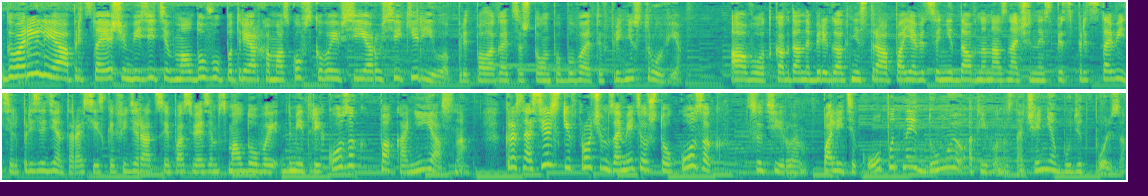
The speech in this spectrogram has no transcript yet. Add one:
Говорили о предстоящем визите в Молдову патриарха Московского и всея Руси Кирилла. Предполагается, что он побывает и в Приднестровье. А вот когда на берегах Днестра появится недавно назначенный спецпредставитель президента Российской Федерации по связям с Молдовой Дмитрий Козак, пока не ясно. Красносельский, впрочем, заметил, что Козак, цитируем, «политик опытный, думаю, от его назначения будет польза».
